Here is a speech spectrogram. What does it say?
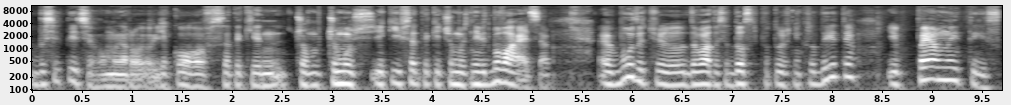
досягти цього миру, якого все-таки чомусь, який все-таки чомусь не відбувається. Е, Будуть е, даватися досить потужні кредити і певний тиск.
